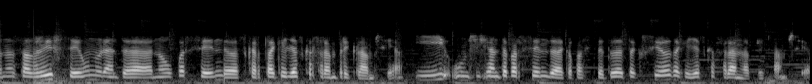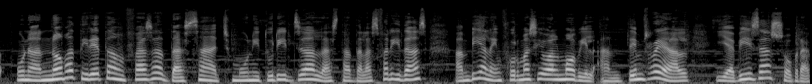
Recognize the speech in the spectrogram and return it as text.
dones del risc té un 99% de descartar aquelles que faran preeclàmpsia i un 60% de capacitat de detecció d'aquelles que faran la preeclàmpsia preeclàmpsia. Una nova tireta en fase d'assaig monitoritza l'estat de les ferides, envia la informació al mòbil en temps real i avisa sobre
